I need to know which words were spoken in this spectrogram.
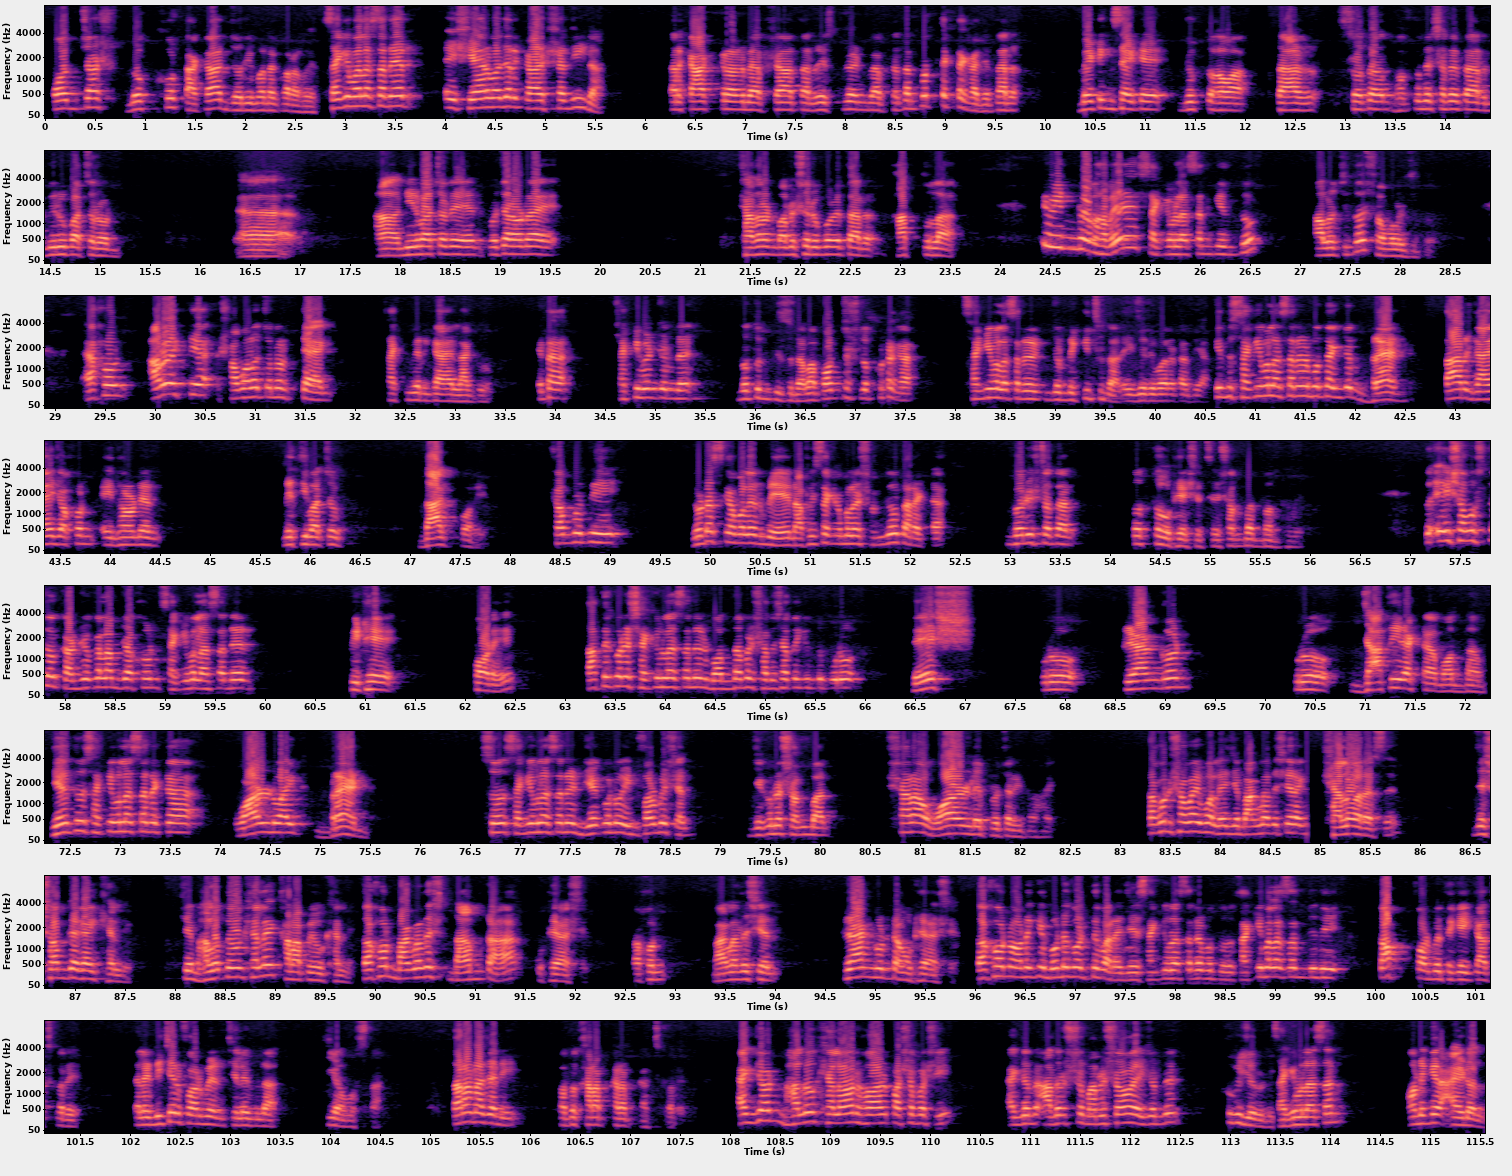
পঞ্চাশ লক্ষ টাকা জরিমানা করা হয়েছে। সাকিব আল হাসানের এই শেয়ার বাজার কারসাজি না। তার কাঠ কেনার ব্যবসা, তার রেস্টুরেন্ট ব্যবসা, তার প্রত্যেকটা কাজে তার বেটিং সাইটে যুক্ত হওয়া, তার শ্রোতা ভক্তদের সাথে তার বিরূপ আচরণ নির্বাচনের প্রচারণায় সাধারণ মানুষের উপরে তার হাত তোলা বিভিন্নভাবে সাকিব আল হাসান কিন্তু আলোচিত, সমালোচিত। এখন আরও একটি সমালোচনার ট্যাগ সাকিবের গায়ে লাগল। এটা সাকিবের জন্য নতুন কিছু না, বা পঞ্চাশ লক্ষ টাকা সাকিব আল হাসানের জন্য কিছু না, এই জরিমানাটা দেওয়া কিন্তু সাকিব আল হাসানের মতো একজন ব্র্যান্ড তার গায়ে যখন এই ধরনের নেতিবাচক দাগ পড়ে, সম্প্রতি লোটাস কামালের মেয়ে নাফিসা কামালের সঙ্গেও তার একটা ঘনিষ্ঠতার তথ্য উঠে এসেছে সংবাদ মাধ্যমে। তো এই সমস্ত কার্যকলাপ যখন সাকিব আল হাসানের পিঠে পড়ে, তাতে করে সাকিব আল হাসানের বদনামের সাথে সাথে কিন্তু পুরো দেশ, পুরো ক্রীড়াঙ্গন, পুরো জাতির একটা বদনাম। যেহেতু সাকিব আল হাসান একটা world wide brand so Shakib Al হাসানের যে কোনো ইনফরমেশন যে কোনো সংবাদ সারা ওয়ার্ল্ডে প্রচারিত হয়। তখন সবাই বলে যে বাংলাদেশের এক খেলোয়াড় আছে যে সব জায়গায় খেলে। সে ভালোতেও খেলে, খারাপেও খেলে। তখন বাংলাদেশ নামটা উঠে আসে। তখন বাংলাদেশের ক্রীড়াঙ্গনটা উঠে আসে। তখন অনেকে মনে করতে পারে যে সাকিব আল হাসানের মতো, সাকিব আল হাসান যদি টপ ফর্মে থেকেই কাজ করে, তাহলে নিচের ফর্মের ছেলেগুলা কি অবস্থা? তারা না জানি কত খারাপ খারাপ কাজ করে। একজন ভালো খেলোয়াড় হওয়ার পাশাপাশি একজন আদর্শ মানুষ হওয়া এই জন্য খুবই জরুরি। সাকিব আল হাসান অনেকের আইডল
